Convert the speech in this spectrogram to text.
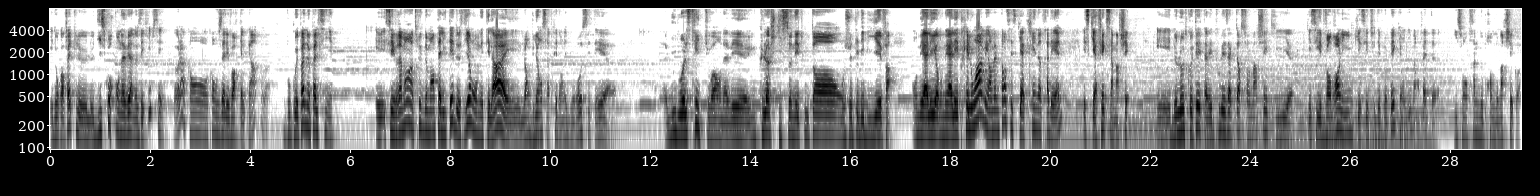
Et donc en fait, le, discours qu'on avait à nos équipes, c'est bah voilà, quand, quand vous allez voir quelqu'un, vous pouvez pas ne pas le signer. Et c'est vraiment un truc de mentalité de se dire on était là et l'ambiance après dans les bureaux c'était euh, Wall Street, tu vois, on avait une cloche qui sonnait tout le temps, on jetait des billets, enfin on est allé on est allé très loin, mais en même temps c'est ce qui a créé notre ADN et ce qui a fait que ça marchait. Et de l'autre côté, tu avais tous les acteurs sur le marché qui, euh, qui essayaient de vendre en ligne, qui essayaient de se développer, qui ont dit bah en fait euh, ils sont en train de nous prendre le marché quoi.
